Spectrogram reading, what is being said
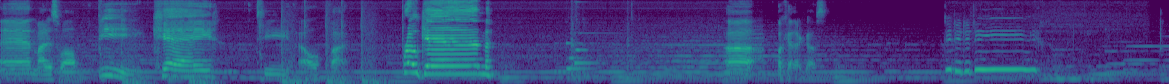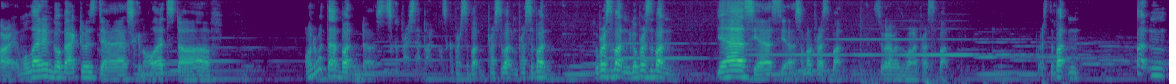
And might as well BKTL5. Broken! Uh, okay, there it goes. Alright, and we'll let him go back to his desk and all that stuff. I wonder what that button does. Let's go press that button. Let's go press the button. Press the button. Press the button. Go press the button. Go press the button. Yes, yes, yes. I'm gonna press the button. See what happens when I press the button. Press the button. Button.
